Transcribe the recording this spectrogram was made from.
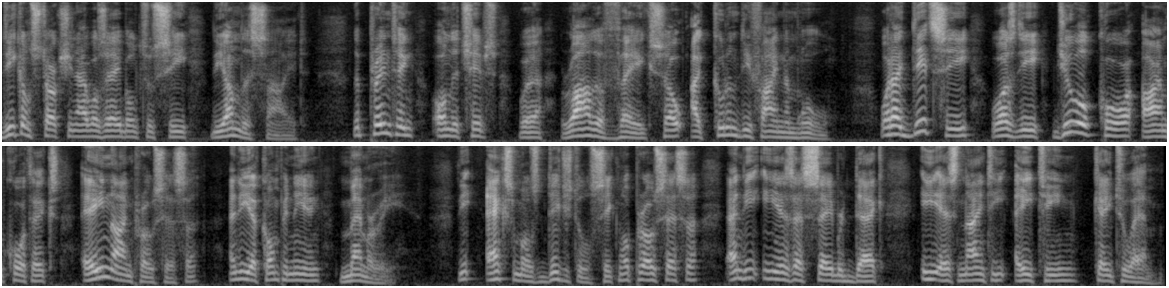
deconstruction I was able to see the underside. The printing on the chips were rather vague so I couldn't define them all. What I did see was the dual core ARM Cortex A9 processor and the accompanying memory. The XMOS digital signal processor and the ESS Sabre DAC ES9018 K2M.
